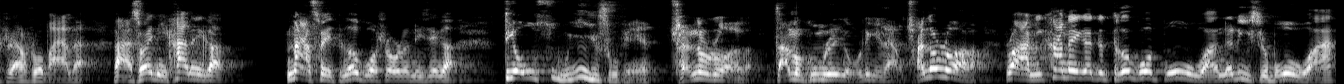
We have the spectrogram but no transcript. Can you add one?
实际上说白了，啊，所以你看那个。”纳粹德国时候的那些个雕塑艺术品，全都是这个。咱们工人有力量，全都是这个，是吧？你看那个德国博物馆的历史博物馆，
